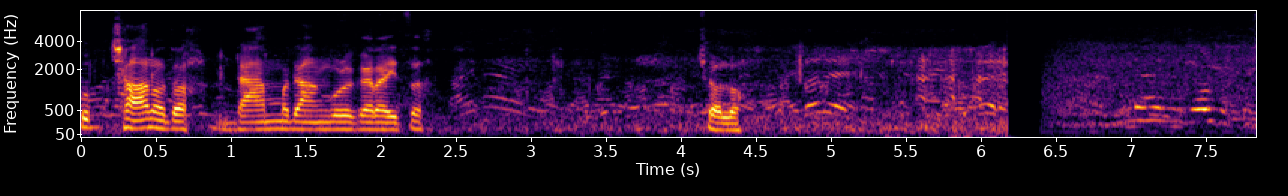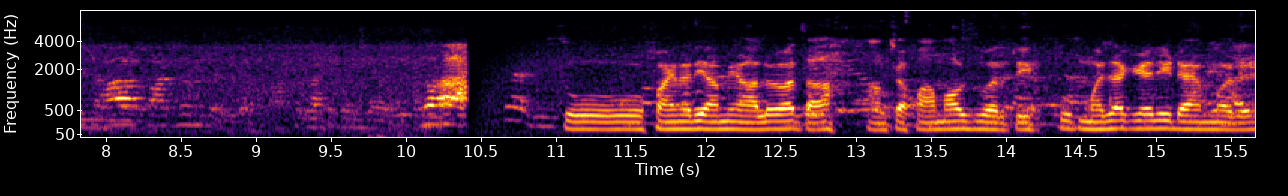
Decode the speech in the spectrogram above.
खूप छान होतं डॅममध्ये आंघोळ करायचं. चलो. सो फायनली आम्ही आलो आता आमच्या फार्म हाऊसवरती खूप मजा केली डॅममध्ये.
